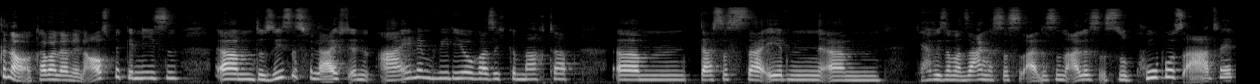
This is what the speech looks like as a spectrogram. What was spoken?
Genau, kann man dann den Ausblick genießen. Ähm, du siehst es vielleicht in einem Video, was ich gemacht habe, ähm, dass es da eben, ähm, ja, wie soll man sagen, das ist alles, sind alles ist so kubusartig.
